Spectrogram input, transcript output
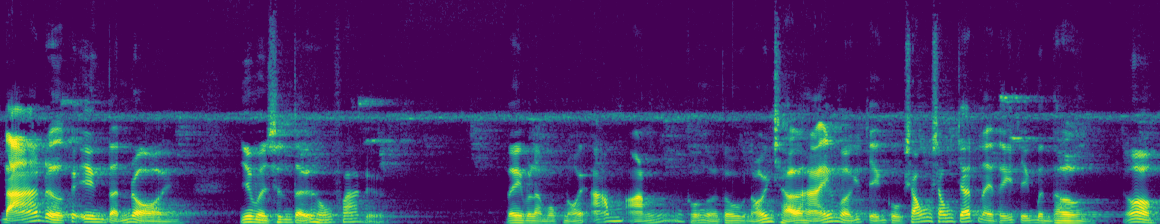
đã được cái yên tĩnh rồi, nhưng mà sinh tử không phá được. Đây là một nỗi ám ảnh của người tu, nỗi sợ hãi mà cái chuyện cuộc sống sống chết này thì cái chuyện bình thường, đúng không?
